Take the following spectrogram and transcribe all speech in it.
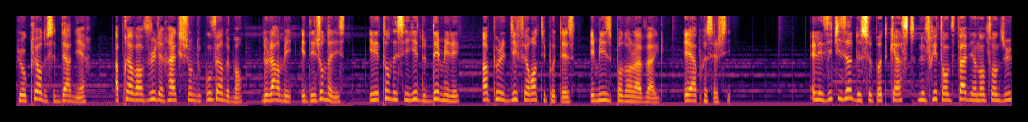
puis au cœur de cette dernière, après avoir vu les réactions du gouvernement, de l'armée et des journalistes, il est temps d'essayer de démêler un peu les différentes hypothèses émises pendant la vague et après celle-ci. Les épisodes de ce podcast ne prétendent pas, bien entendu,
